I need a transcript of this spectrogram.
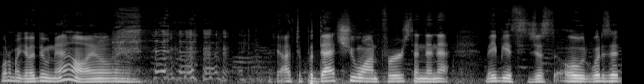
what am I going to do now? I don't. I have to put that shoe on first, and then that maybe it's just O. What is it?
